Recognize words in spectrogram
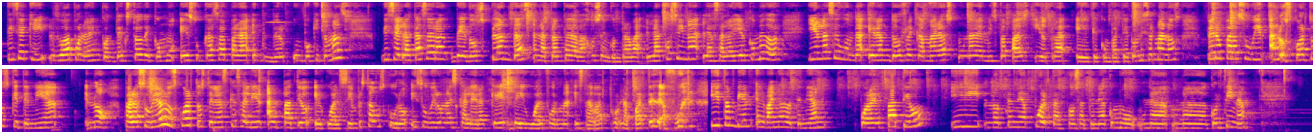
dice aquí, les voy a poner en contexto de cómo es su casa para entender un poquito más. Dice, la casa era de dos plantas, en la planta de abajo se encontraba la cocina, la sala y el comedor, y en la segunda eran dos recámaras, una de mis papás y otra eh, que compartía con mis hermanos, pero para subir a los cuartos que tenía... No, para subir a los cuartos tenías que salir al patio, el cual siempre estaba oscuro, y subir una escalera que de igual forma estaba por la parte de afuera. Y también el baño lo tenían por el patio y no tenía puertas, o sea, tenía como una, una cortina.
